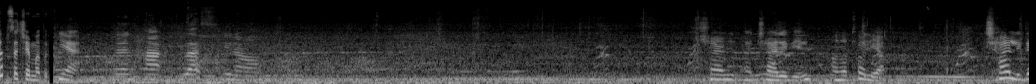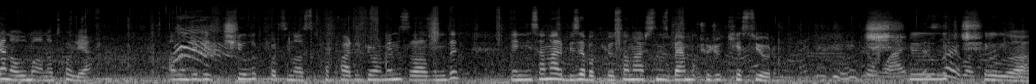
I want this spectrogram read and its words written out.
Ups açamadık. Yeah. Then hot, less, you know. Charlie, Charlie değil, Anatolia. Charlie'den olma Anatolia. Az önce bir çığlık fırtınası kopardı. Görmeniz lazımdı. Yani insanlar bize bakıyor. Sanarsınız ben bu çocuğu kesiyorum. Çığlık çığlığa.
